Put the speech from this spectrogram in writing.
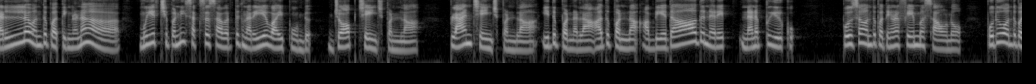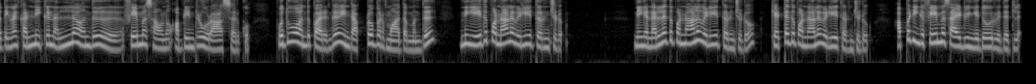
நல்ல வந்து பார்த்திங்கன்னா முயற்சி பண்ணி சக்ஸஸ் ஆகிறதுக்கு நிறைய வாய்ப்பு உண்டு. ஜாப் சேஞ்ச் பண்ணலாம் பிளான் சேஞ்ச் பண்ணலாம் இது பண்ணலாம் அது பண்ணலாம் அப்படி ஏதாவது நிறைய நினப்பு இருக்கும். புதுசாக வந்து பார்த்திங்கன்னா ஃபேமஸ் ஆகணும். பொதுவாக வந்து பார்த்திங்கன்னா கன்னிக்கு நல்லா வந்து ஃபேமஸ் ஆகணும் அப்படின்ற ஒரு ஆசை இருக்கும். பொதுவாக வந்து பாருங்கள் இந்த அக்டோபர் மாதம் வந்து நீங்கள் எது பண்ணாலும் வெளியே தெரிஞ்சிடும். நீங்கள் நல்லது பண்ணாலும் வெளியே தெரிஞ்சிடும் கெட்டது பண்ணாலும் வெளியே தெரிஞ்சிடும். அப்போ நீங்கள் ஃபேமஸ் ஆகிடுவீங்க ஏதோ ஒரு விதத்தில்.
